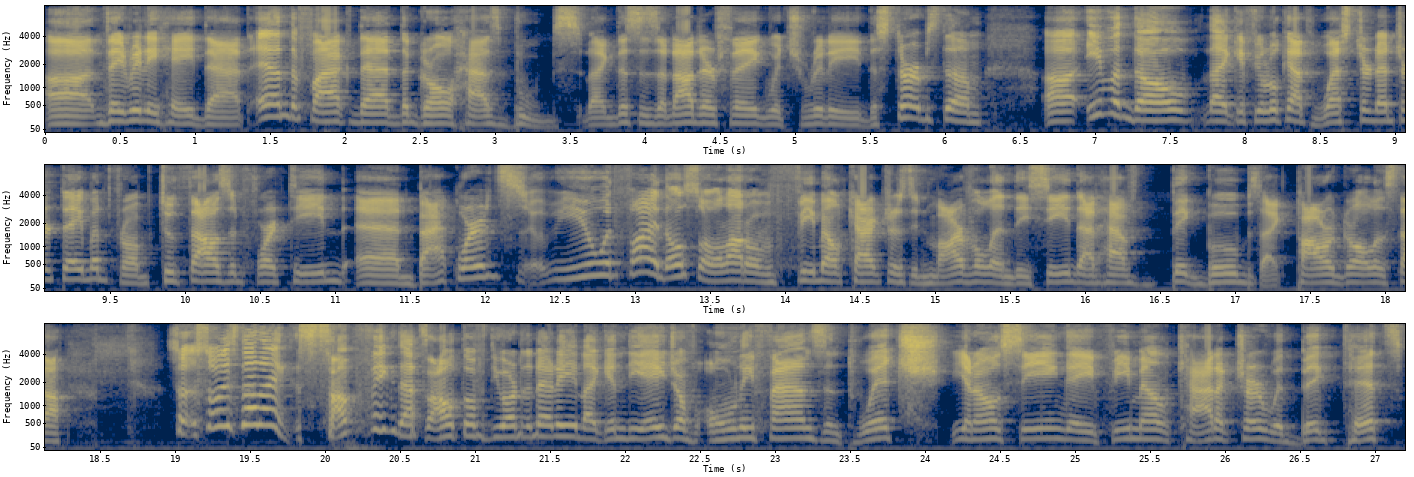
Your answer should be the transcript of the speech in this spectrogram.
Uh, they really hate that, and the fact that the girl has boobs. Like this is another thing which really disturbs them. Uh, even though, like, if you look at Western entertainment from 2014 and backwards, you would find also a lot of female characters in Marvel and DC that have big boobs, like Power Girl and stuff. So, so is that like something that's out of the ordinary? Like in the age of OnlyFans and Twitch, you know, seeing a female character with big tits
